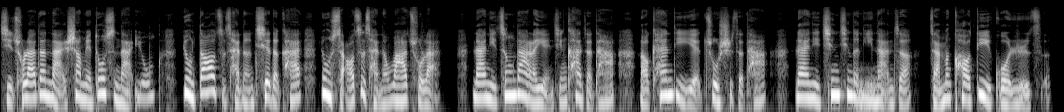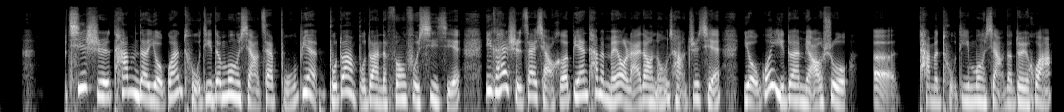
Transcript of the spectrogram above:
挤出来的奶上面都是奶油，用刀子才能切得开，用勺子才能挖出来。兰尼睁大了眼睛看着他，老坎迪也注视着他。兰尼轻轻地呢喃着：“咱们靠地过日子。”其实他们的有关土地的梦想在不变、不断、不断的丰富细节。一开始在小河边，他们没有来到农场之前，有过一段描述，呃，他们土地梦想的对话。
